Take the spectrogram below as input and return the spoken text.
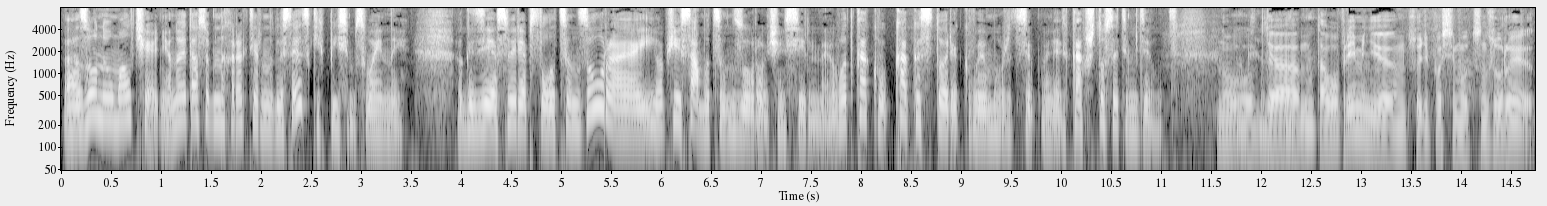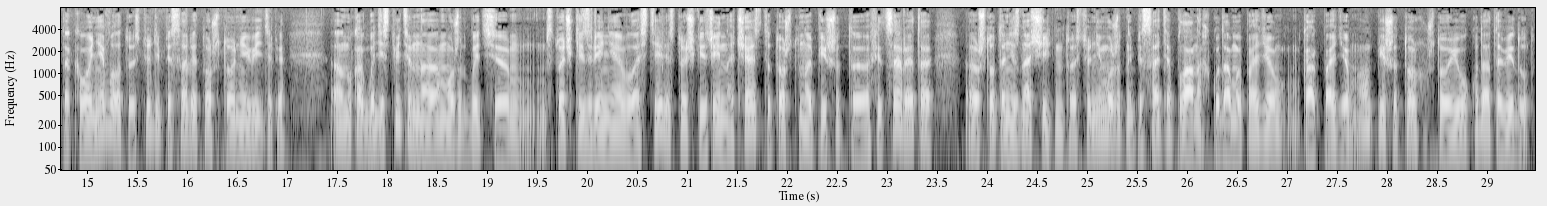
а, зоны умолчания. Но это особенно характерно для советских писем с войны, где свирепствовала цензура и вообще и самоцензура очень сильная. Вот как как, как историк вы можете понять, как, что с этим делать? Ну, для того времени, судя по всему, цензуры такого не было, то есть люди писали то, что они видели. Э, ну, как бы действительно, может быть, эм, с точки зрения властей или с точки зрения начальства, то, что напишет офицер, это что-то незначительное. То есть он не может написать о планах, куда мы пойдем, как пойдем. Он пишет то, что его куда-то ведут.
